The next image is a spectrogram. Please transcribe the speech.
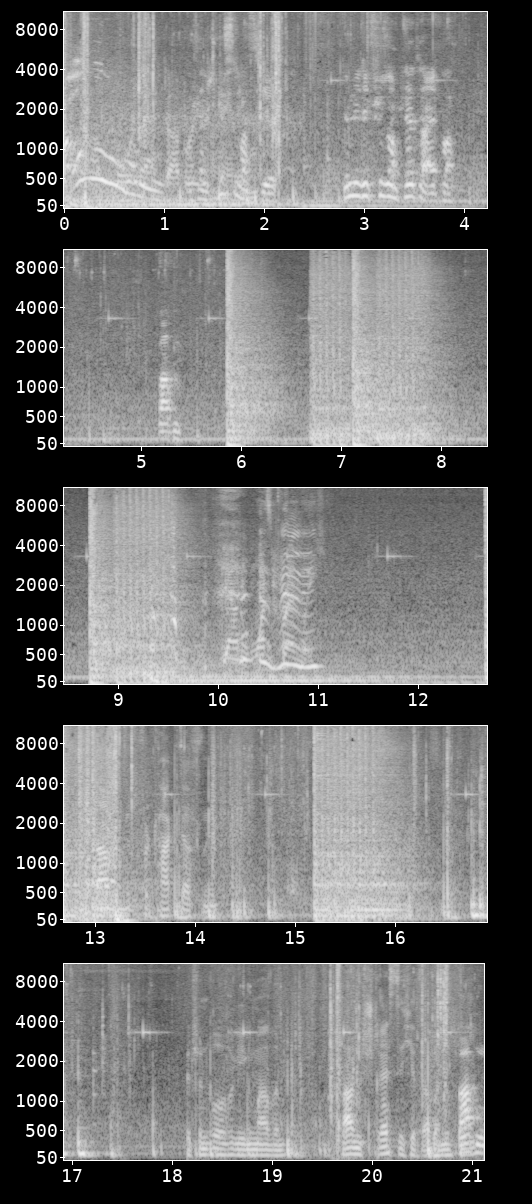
Oh! Was ist denn Schießen passiert? Nimm die Diffuser und Plätze einfach. Down to one friendly. David verkackt das nicht. Wird schon hoch gegen Marvin. Marvin stresst dich jetzt aber nicht. Waffen,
